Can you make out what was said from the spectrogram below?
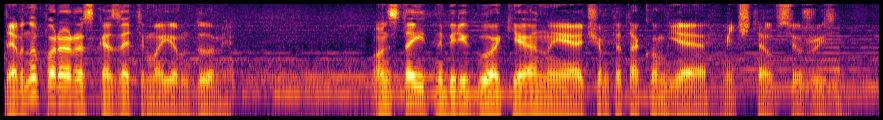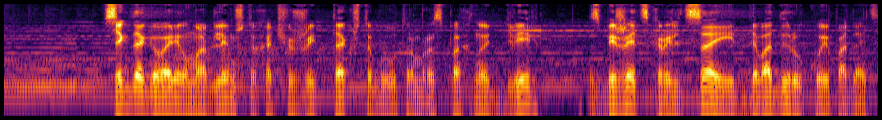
Давно пора рассказать о моем доме. Он стоит на берегу океана, и о чем-то таком я мечтал всю жизнь. Всегда говорил Мадлен, что хочу жить так, чтобы утром распахнуть дверь, сбежать с крыльца и до воды рукой подать.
